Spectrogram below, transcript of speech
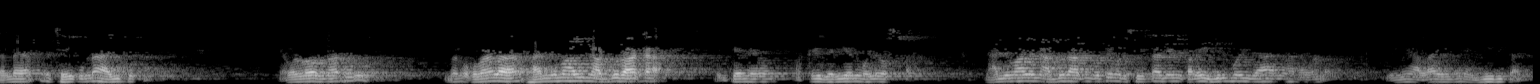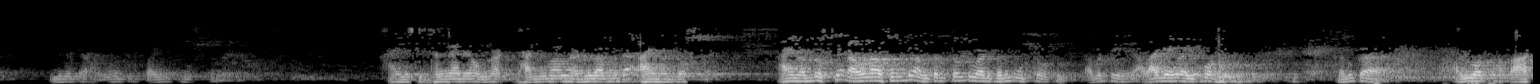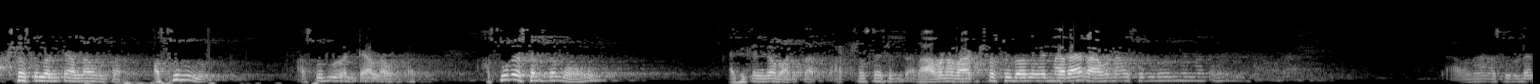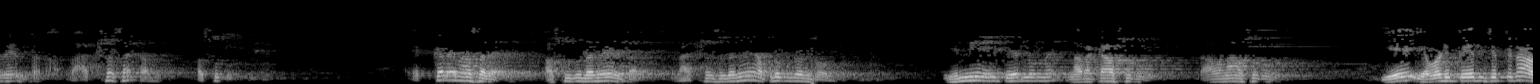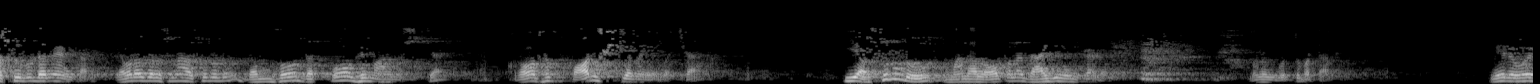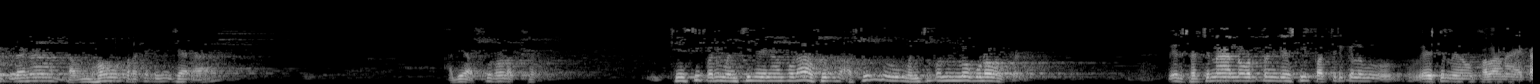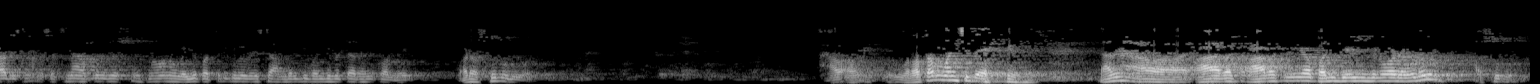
దండయాత్ర చేయకుండా ఆగిపోతుంది. ఎవరిలో ఉన్నారు. మరి ఒకవేళ ధాన్యమాలని అడ్డు రాక ఇంకే నేను అక్కడికి జరిగాను మళ్ళీ వస్తాను ధాన్యమాలని అడ్డు రాకపోతే మరి సీతాదేవి తల ఎగిరిపోయిందా? అన్నారు ఎవరు. ఏమీ అలా ఏమీ అయ్యేది కాదు. ఎందుకంటే హనుమంతుడు పైన చూస్తున్నాడు. ఆయన సిద్ధంగానే ఉన్నాడు. ధాన్యమాలను అడ్డు రాకపోతే ఆయన అడ్డొస్తాడు ఆయన అడ్డొస్తే రావణాసురుడు అంతటితో వాడి పని పూర్తవుతుంది. కాబట్టి అలాగే అయిపోతుంది. కనుక అది రాక్షసులు అంటే అలా ఉంటారు. అసురులు. అసురులు అంటే అలా ఉంటారు. అసుర శబ్దము అధికంగా వాడతారు. రాక్షస శబ్ద రావణ రాక్షసుడు అని విన్నారా? రావణాసురుడు అని విన్నారా? రావణాసురుడనే అంటారు రాక్షస కాదు అసురు ఎక్కడైనా సరే అసురుడనే అంటారు రాక్షసుడనే అప్పుడప్పుడు అంటూ ఎన్ని పేర్లు ఉన్నాయి నరకాసురుడు రావణాసురుడు. ఏ ఎవడి పేరు చెప్పినా అసురుడనే అంటారు. ఎవడో తెలిసిన అసురుడు? దంభో దత్పోభిమానుష్య క్రోధ పారుష్యమే వచ్చ ఈ అసురుడు మన లోపల దాగి ఉంటాడు. మనం గుర్తుపట్టాలి. మీరు ఎప్పుడైనా దంభం ప్రకటించారా? అది అసుర లక్షణం. చేసి పని మంచిదైనా కూడా అసురుడు అసురుడు మంచి పనుల్లో కూడా ఉంటాడు. మీరు సత్యనారాయణ వ్రతం చేసి పత్రికలు వేసి మేము ఫలానా ఏకాదశి నాడు సత్యనారాయణ వ్రతం చేసుకుంటున్నామని వెయ్యి పత్రికలు వేసి అందరికీ పంచిపెట్టారనుకోండి వాడు అసురుడు. వ్రతం మంచిదే. కానీ ఆ రకంగా పని చేయించిన వాడు ఎవడు? అసురుడు.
